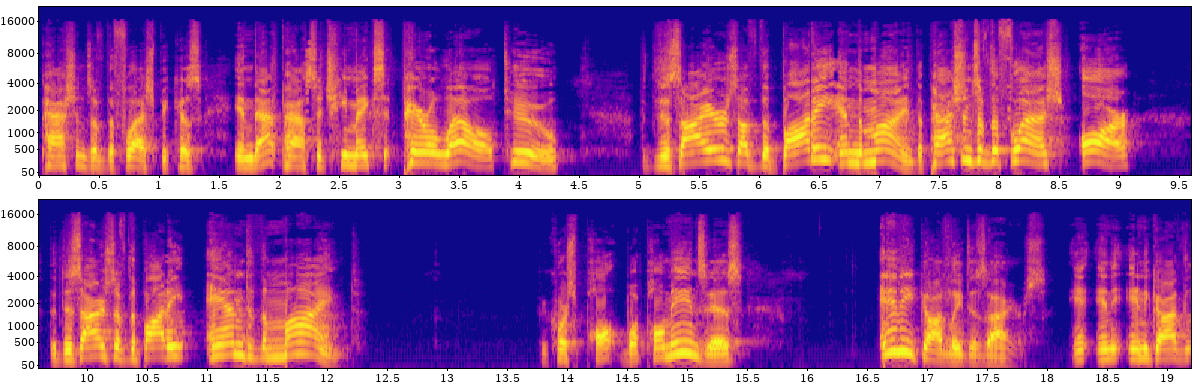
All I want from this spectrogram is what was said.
passions of the flesh, because in that passage he makes it parallel to the desires of the body and the mind. The passions of the flesh are the desires of the body and the mind. Of course, Paul, what Paul means is any godly desires, any, any, God,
